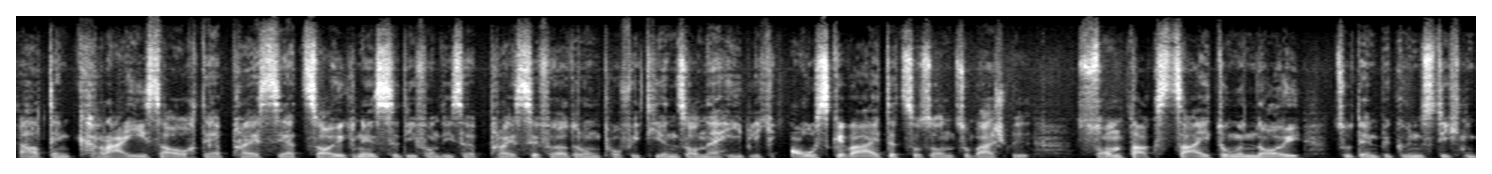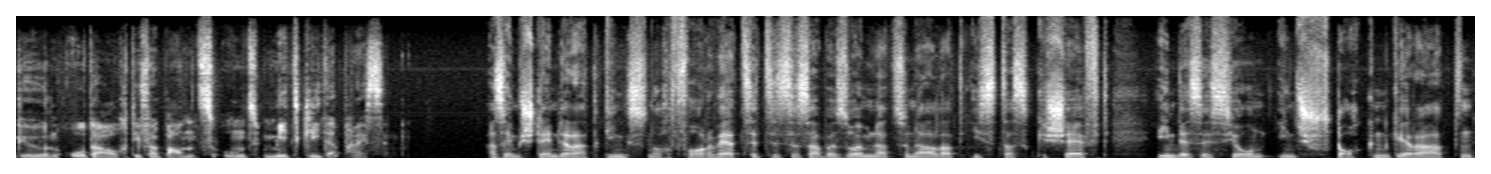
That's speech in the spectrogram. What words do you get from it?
Er hat den Kreis auch der Presseerzeugnisse, die von dieser Presseförderung profitieren sollen, erheblich ausgeweitet. So sollen zum Beispiel Sonntagszeitungen neu zu den Begünstigten gehören oder auch die Verbands- und Mitgliederpresse. Also im Ständerat ging es noch vorwärts, jetzt ist es aber so, im Nationalrat ist das Geschäft in der Session ins Stocken geraten.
